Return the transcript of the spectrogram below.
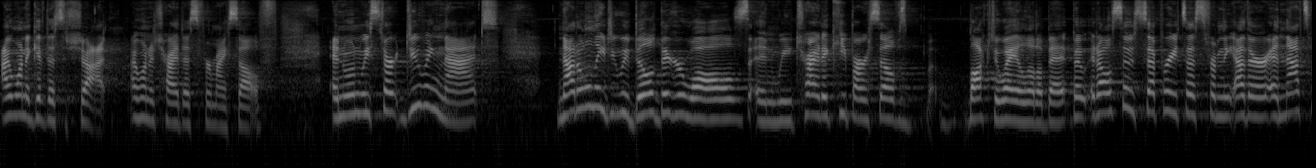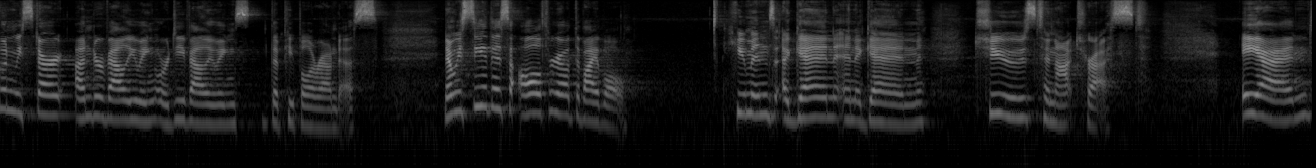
I want to give this a shot. I want to try this for myself. And when we start doing that, not only do we build bigger walls and we try to keep ourselves locked away a little bit, but it also separates us from the other, and that's when we start undervaluing or devaluing the people around us. Now, we see this all throughout the Bible. Humans, again and again, choose to not trust. And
